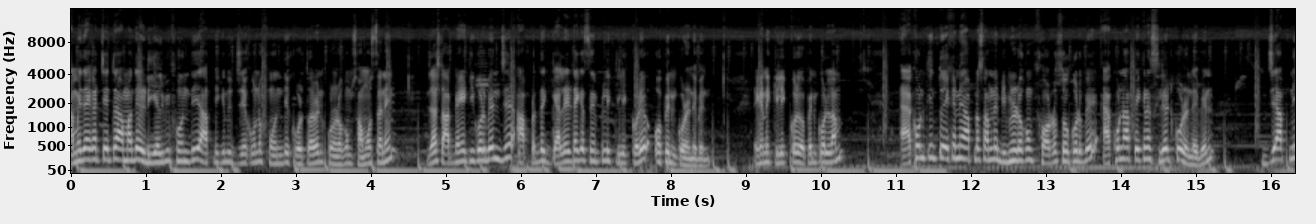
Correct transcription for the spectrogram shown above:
আমি দেখাচ্ছি, এটা আমাদের রিয়েলমি ফোন দিয়ে আপনি কিন্তু যে কোনো ফোন দিয়ে করতে পারবেন, কোনো রকম সমস্যা নেই। জাস্ট আপনাকে কী করবেন যে, আপনাদের গ্যালারিটাকে সিম্পলি ক্লিক করে ওপেন করে নেবেন। এখানে ক্লিক করে ওপেন করলাম। এখন কিন্তু এখানে আপনার সামনে বিভিন্ন রকম ফটো শো করবে। এখন আপনি এখানে সিলেক্ট করে নেবেন। যে আপনি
